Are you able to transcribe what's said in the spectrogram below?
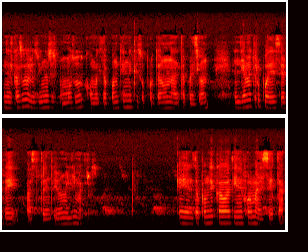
En el caso de los vinos espumosos, como el tapón tiene que soportar una alta presión, el diámetro puede ser de hasta 31 milímetros. El tapón de cava tiene forma de seta,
